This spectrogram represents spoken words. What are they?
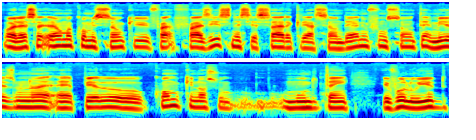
Olha, essa é uma comissão que fa faz isso necessária a criação dela em função até mesmo né, é, pelo como que nosso mundo tem evoluído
